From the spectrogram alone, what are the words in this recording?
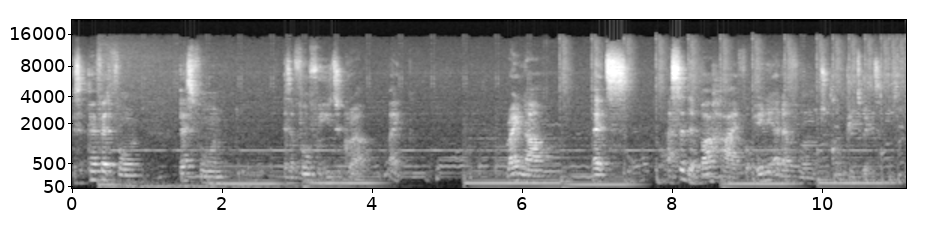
it's a perfect phone, best phone, it's a phone for you to grab. Like right now, it's I set the bar high for any other phone to compete with.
